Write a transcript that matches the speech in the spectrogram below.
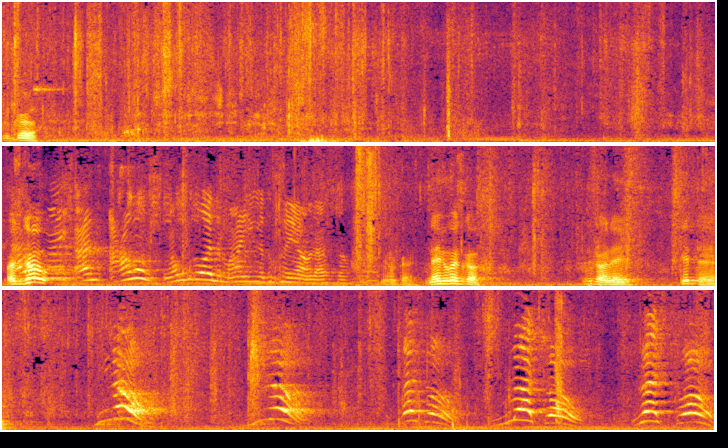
Good girl. Let's go. I'm, I'm, I'm going to mind you to play on that stuff. Okay. Navy, let's go. Let's go, Navy. Get that. No! No! Let go! Let go! Let go!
